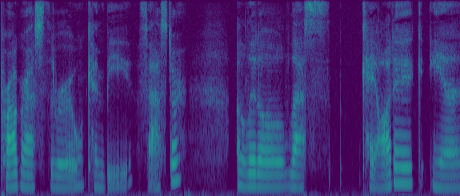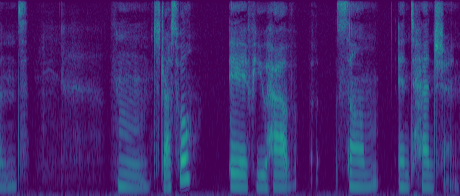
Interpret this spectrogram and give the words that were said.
progress through can be faster, a little less chaotic, and hmm, stressful if you have some intention,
